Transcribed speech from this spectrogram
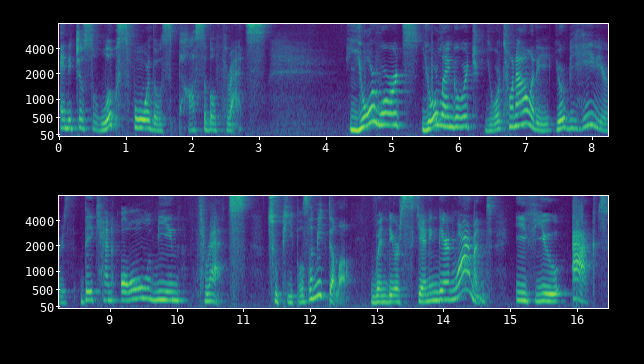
and it just looks for those possible threats. Your words, your language, your tonality, your behaviors, they can all mean threats to people's amygdala when they're scanning their environment. If you act,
